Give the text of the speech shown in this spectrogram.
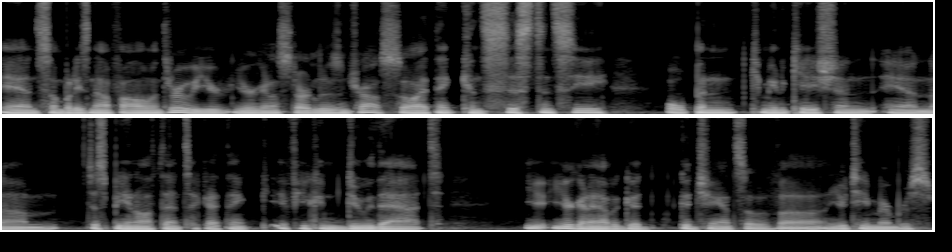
and somebody's not following through. You're you're going to start losing trust. So I think consistency, open communication, and um, just being authentic. I think if you can do that, you, you're going to have a good good chance of uh, your team members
